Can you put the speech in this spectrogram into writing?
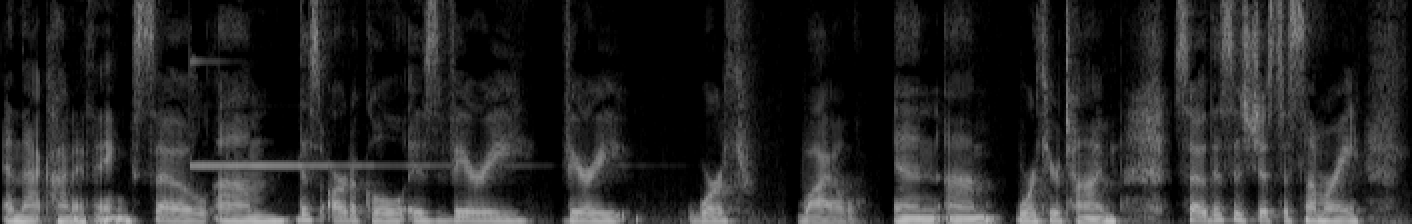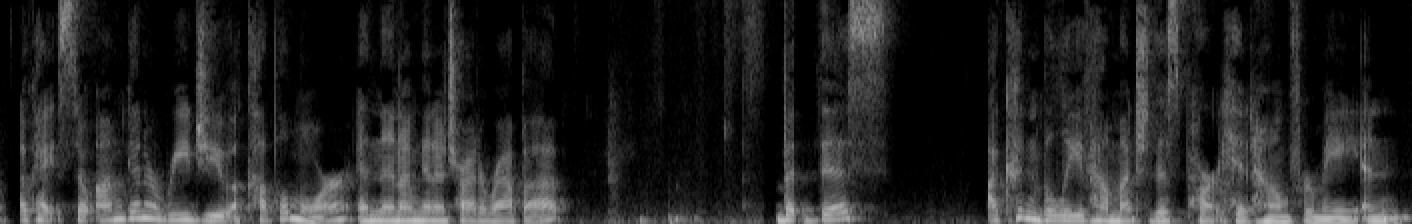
and that kind of thing. So, um, this article is very, very worthwhile and um, worth your time. So, this is just a summary. Okay, so I'm going to read you a couple more and then I'm going to try to wrap up. But this I couldn't believe how much this part hit home for me. And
